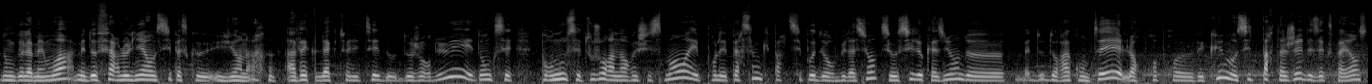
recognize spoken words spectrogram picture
donc de la mémoire, mais de faire le lien aussi, parce qu'il y en a, avec l'actualité d'aujourd'hui. Et donc pour nous, c'est toujours un enrichissement. Et pour les personnes qui participent aux déambulations, c'est aussi l'occasion de, bah, raconter leur propre vécu, mais aussi de partager des expériences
